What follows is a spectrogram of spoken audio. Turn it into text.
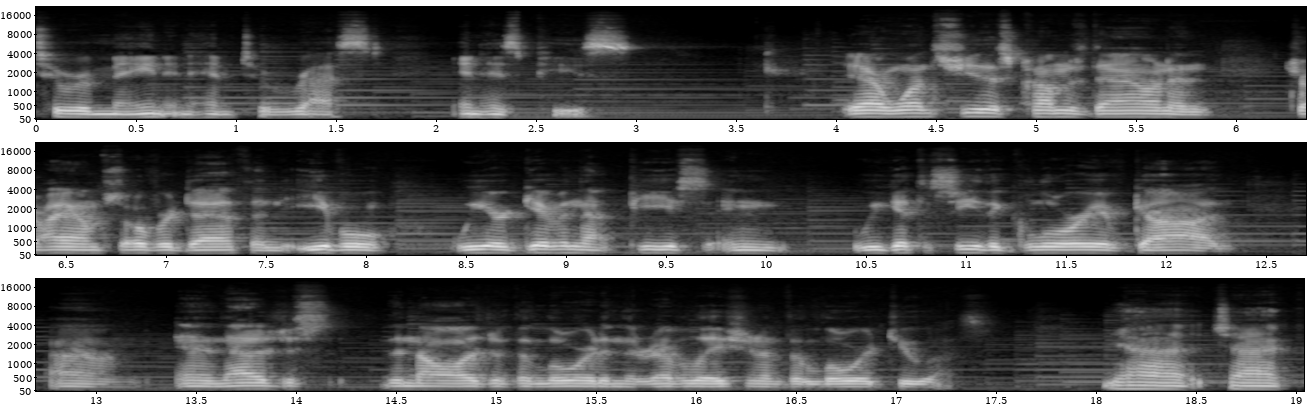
to remain in him, to rest in his peace. Yeah, once Jesus comes down and triumphs over death and evil, we are given that peace and we get to see the glory of God. Um, and that is just the knowledge of the Lord and the revelation of the Lord to us. Yeah, Jack,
